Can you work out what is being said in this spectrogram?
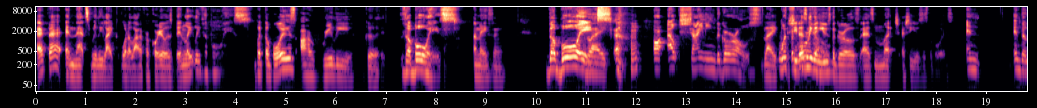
at that. And that's really like what a lot of her choreo has been lately. the boys, But the boys are really good. the boys, Amazing. the boys Like, are outshining the girls, like With the she doesn't even use the girls as much as she uses the boys. and and the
